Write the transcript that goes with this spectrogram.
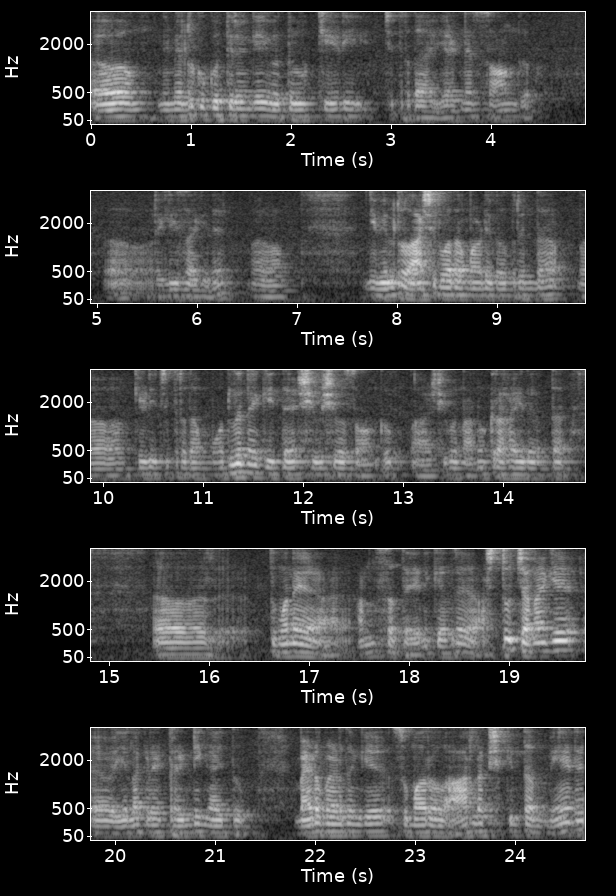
ಆ, ನಿಮ್ಮೆಲ್ರಿಗೂ ಗೊತ್ತಿರೋಂಗೆ ಇವತ್ತು ಕೆ ಡಿ ಚಿತ್ರದ ಎರಡನೇ ಸಾಂಗ್ ರಿಲೀಸ್ ಆಗಿದೆ. ಆ, ನೀವೆಲ್ಲರೂ ಆಶೀರ್ವಾದ ಮಾಡಿರೋದ್ರಿಂದ ಕೆ ಡಿ ಚಿತ್ರದ ಮೊದಲನೇ ಗೀತೆ ಶಿವ ಶಿವ ಸಾಂಗು ಶಿವನ ಅನುಗ್ರಹ ಇದೆ ಅಂತ ತುಂಬಾ ಅನಿಸುತ್ತೆ. ಏನಕ್ಕೆ ಅಂದರೆ ಅಷ್ಟು ಚೆನ್ನಾಗಿ ಎಲ್ಲ ಕಡೆ ಟ್ರೆಂಡಿಂಗ್ ಆಯಿತು. ಮೇಡಮ್ ಹೇಳ್ದಂಗೆ ಸುಮಾರು ಆರು ಲಕ್ಷಕ್ಕಿಂತ ಮೇಲೆ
